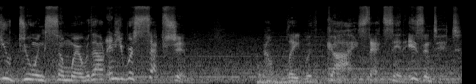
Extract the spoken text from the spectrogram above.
you doing somewhere without any reception? Out late with guys, that's it, isn't it?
